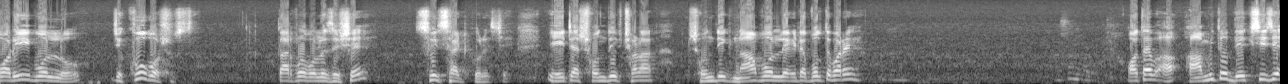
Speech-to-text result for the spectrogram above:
পরেই বলল যে খুব অসুস্থ। তারপর বলল যে সে সুইসাইড করেছে। এইটা সন্দীপ ছাড়া, সন্দীপ না বললে এটা বলতে পারে? অতএব আমি তো দেখছি যে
